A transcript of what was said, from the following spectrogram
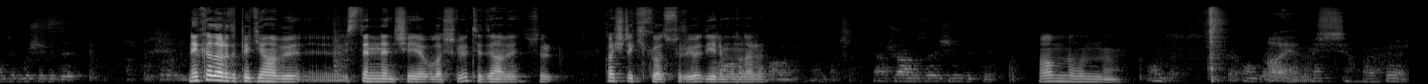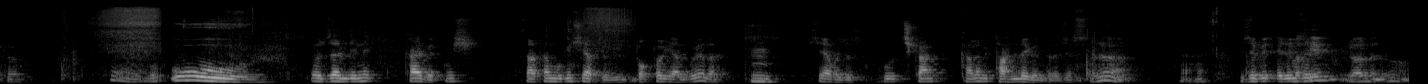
ancak bu şekilde. Ne kadardı peki abi e, istenilen şeye ulaşılıyor tedavi? Sür Kaç dakika sürüyor diyelim dakika onları? dakika. Yani şu an mesela işimiz bitti. Allah Allah. 10 dakika, 15 Ay dakika. maşallah. Uuu. bu özelliğini kaybetmiş. Zaten bugün şey bir Doktor geldi buraya da Hı. Şey yapacağız. Bu çıkan kanı bir tahlile göndereceğiz. Öyle mi? Bize bir elimize Bakayım görmedim ama.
